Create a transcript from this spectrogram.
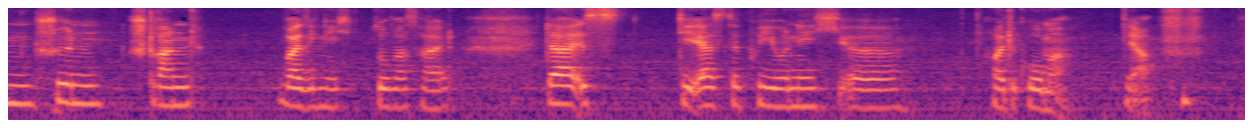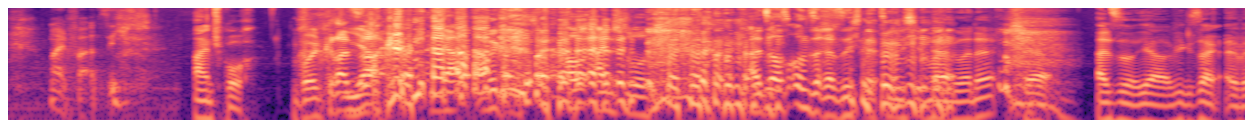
einen schönen Strand, weiß ich nicht, sowas halt. Da ist die erste Prio nicht äh, heute Koma. Ja, mein Fazit. Einspruch. Wollte gerade Ja, sagen. ja, wirklich. Auch Einspruch. Also aus unserer Sicht natürlich immer nur, ne? Ja. Also ja, wie gesagt, äh,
